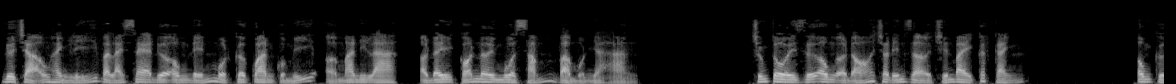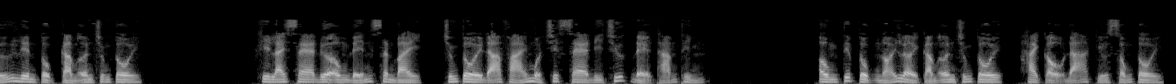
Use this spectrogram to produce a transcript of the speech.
đưa trả ông hành lý và lái xe đưa ông đến một cơ quan của Mỹ ở Manila, ở đây có nơi mua sắm và một nhà hàng. Chúng tôi giữ ông ở đó cho đến giờ chuyến bay cất cánh. Ông cứ liên tục cảm ơn chúng tôi. Khi lái xe đưa ông đến sân bay, chúng tôi đã phái một chiếc xe đi trước để thám thính. Ông tiếp tục nói lời cảm ơn chúng tôi, hai cậu đã cứu sống tôi.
